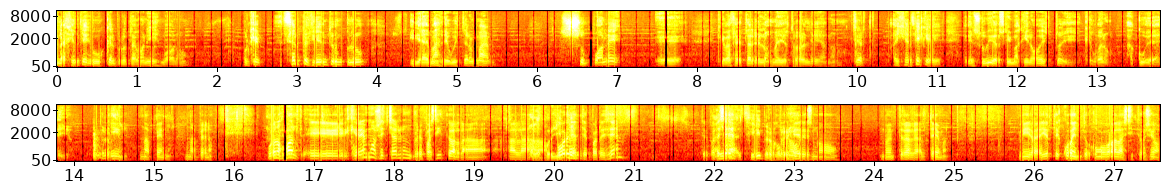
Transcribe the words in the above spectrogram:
la gente que busca el protagonismo, ¿no? Porque ser presidente de un club, y además de Wisterman, supone eh, que vas a estar en los medios todo el día, ¿no? Cierto. Hay gente que en su vida se imaginó esto y que, bueno, acude a ello. Bien, una pena, una pena. Bueno, Juan, eh, queremos echarle un repasito a la, a la, ¿A la polla, ¿te parece? ¿Te parece? ya, sí, pero ¿O ¿cómo no? prefieres no, no entrarle al tema? Mira, yo te cuento cómo va la situación.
